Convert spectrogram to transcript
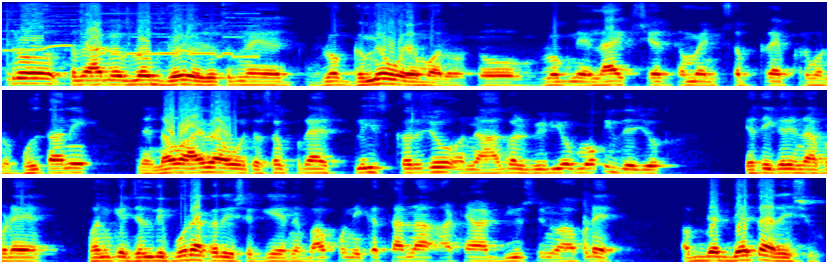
મિત્રો, તમે આગળ બ્લોગ જોયો, જો તમને બ્લોગ ગમ્યો હોય અમારો, તો બ્લોગને લાઇક શેર કમેન્ટ સબસ્ક્રાઇબ કરવાનું ભૂલતા નહીં. અને નવા આવ્યા હોય તો સબસ્ક્રાઇબ પ્લીઝ કરજો અને આગળ વીડિયો મોકલી દેજો. જેથી કરીને આપણે વન કે જલ્દી પૂરા કરી શકીએ અને બાપુની કથાના આઠે આઠ દિવસનું આપણે અપડેટ દેતા રહીશું.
